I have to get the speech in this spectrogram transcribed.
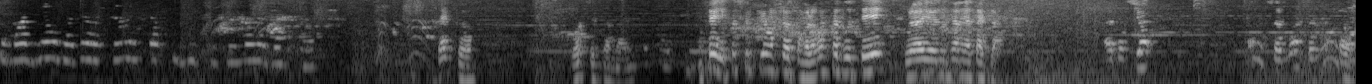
c'est moins bien interruptions et ça plus. D'accord. Ouais, c'est pas mal. Donc là, il est presque plus en choc. On va le re-saboter. Ou là, il va nous faire une attaque, là. Attention. Oh, ça va, ça va.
